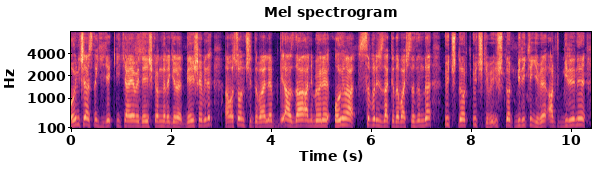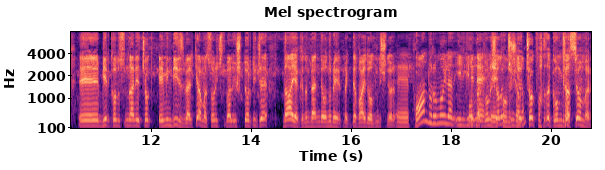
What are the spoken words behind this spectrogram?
oyun içerisindeki hi- hikaye ve değişkenlere göre değişebilir ama sonuç itibariyle biraz daha hani böyle oyuna 0. dakikada başladığında 3-4-3 gibi 3-4-1-2 gibi artık birini e, bir konusunda hani çok emin değiliz belki ama sonuç itibariyle 3-4-3'e daha yakınım. Ben de onu belirtmekte fayda olduğunu düşünüyorum. Ee, puan durumuyla ilgili Onunla de e, konuşalım, konuşalım. çünkü çok fazla kombinasyon var.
